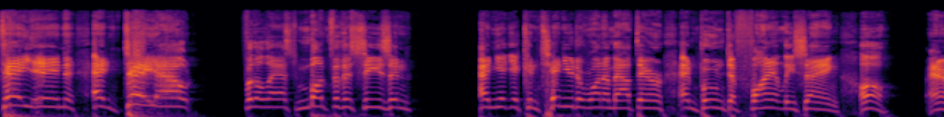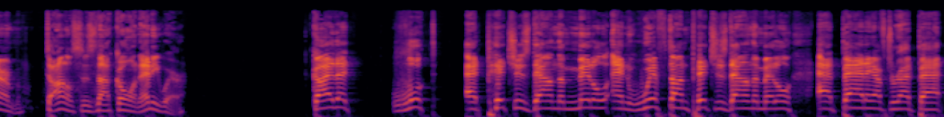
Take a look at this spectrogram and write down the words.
day in and day out for the last month of the season and yet you continue to run him out there and Boone defiantly saying, oh, Aaron Donaldson's not going anywhere. Guy that looked at pitches down the middle and whiffed on pitches down the middle at bat after at bat.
